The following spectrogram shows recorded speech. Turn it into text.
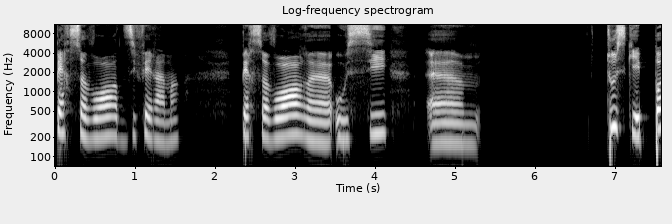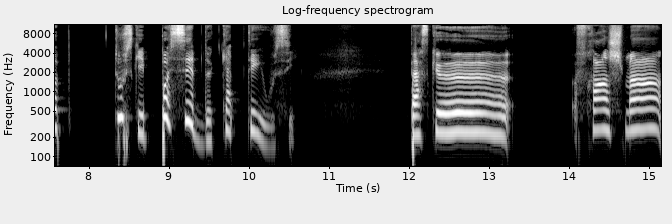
percevoir différemment, percevoir euh, aussi euh, tout ce qui est tout ce qui est possible de capter aussi. Parce que franchement,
